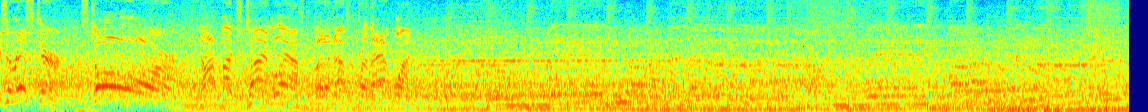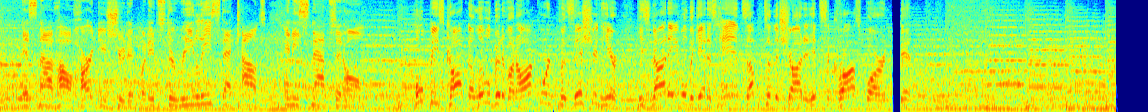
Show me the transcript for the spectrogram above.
There's a wrister. Score! Not much time left, but enough for that one. It's not how hard you shoot it, but it's the release that counts, and he snaps it home. Holtby's caught in a little bit of an awkward position here. He's not able to get his hands up to the shot. It hits the crossbar.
